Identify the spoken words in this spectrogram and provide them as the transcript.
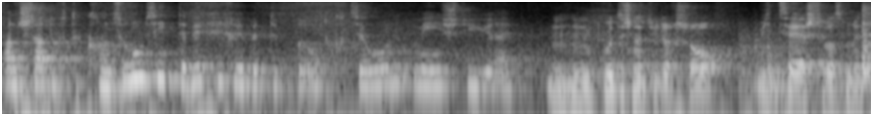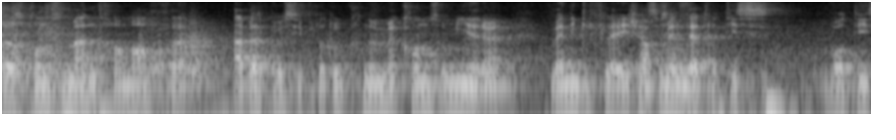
anstatt auf der Konsumseite wirklich über die Produktion mehr steuern. Mhm. Gut, das ist natürlich schon wie das Erste, was man als Konsument kann machen kann, eben gewisse Produkte nicht mehr konsumieren, mhm. weniger Fleisch. Also wenn dort, wo du wo dein,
